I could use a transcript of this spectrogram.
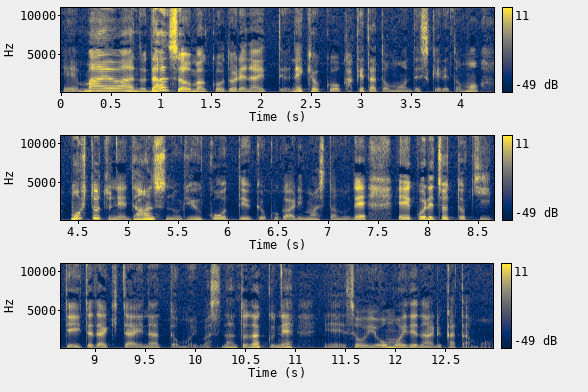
え前はあのダンスはうまく踊れないっていうね曲をかけたと思うんですけれどももう一つねダンスの流行っていう曲がありましたので、えこれちょっと聞いていただきたいなと思います。なんとなくね、えそういう思い出のある方も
